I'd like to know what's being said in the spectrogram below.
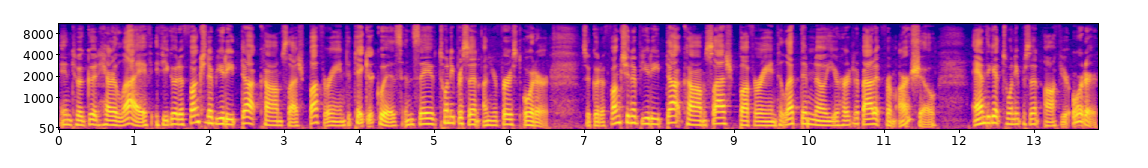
into a good hair life if you go to functionofbeauty.com slash buffering to take your quiz and save 20% on your first order. So go to functionofbeauty.com slash buffering to let them know you heard about it from our show and to get 20% off your order.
